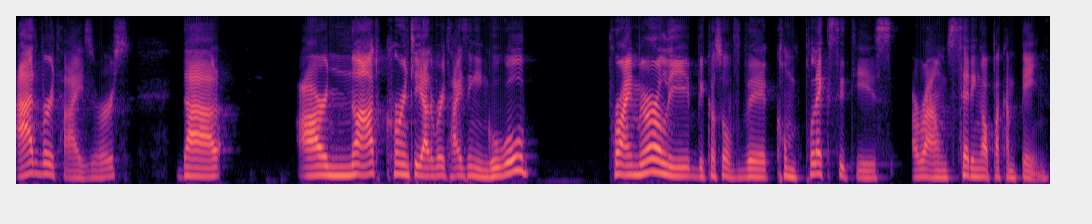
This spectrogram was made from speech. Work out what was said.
advertisers that are not currently advertising in Google, primarily because of the complexities around setting up a campaign.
